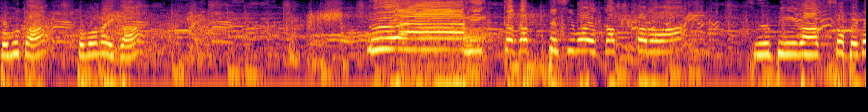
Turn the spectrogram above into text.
飛ぶか？飛ばないか？うわー引っかかってしまう勝ったのは 2P が草ペコ。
